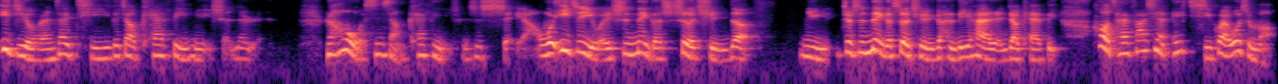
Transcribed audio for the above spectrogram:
一直有人在提一个叫 Kathy 女神的人，然后我心想 Kathy 女神是谁啊？我一直以为是那个社群的女，就是那个社群有一个很厉害的人叫 Kathy，后才发现，哎，奇怪，为什么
